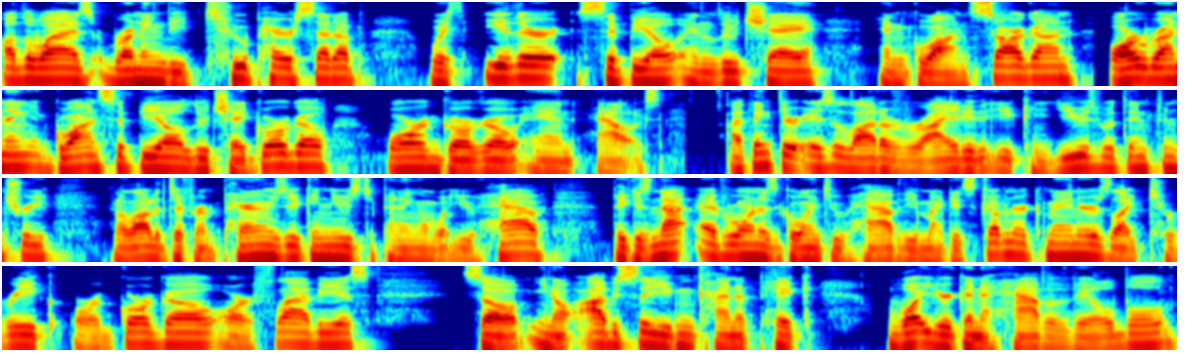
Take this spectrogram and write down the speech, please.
Otherwise, running the two pair setup with either Scipio and Luce and Guan Sargon, or running Guan Scipio, Luce Gorgo, or Gorgo and Alex. I think there is a lot of variety that you can use with infantry and a lot of different pairings you can use depending on what you have, because not everyone is going to have the Mightiest Governor commanders like Tariq or Gorgo or Flavius. So, you know, obviously you can kind of pick what you're going to have available.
